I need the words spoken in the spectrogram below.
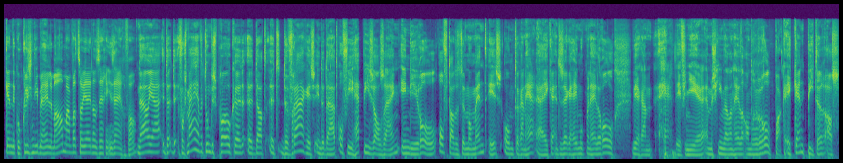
ken de conclusie niet meer helemaal, maar wat zou jij dan zeggen in zijn geval? Nou ja, de- de- volgens mij hebben we toen besproken eh, dat het de vraag is inderdaad of hij happy zal zijn in die rol. Of dat het een moment is om te gaan herijken en te zeggen: hé, hey, moet ik mijn hele rol weer gaan herdefiniëren en misschien wel een hele andere rol pakken. Ik ken Pieter als,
